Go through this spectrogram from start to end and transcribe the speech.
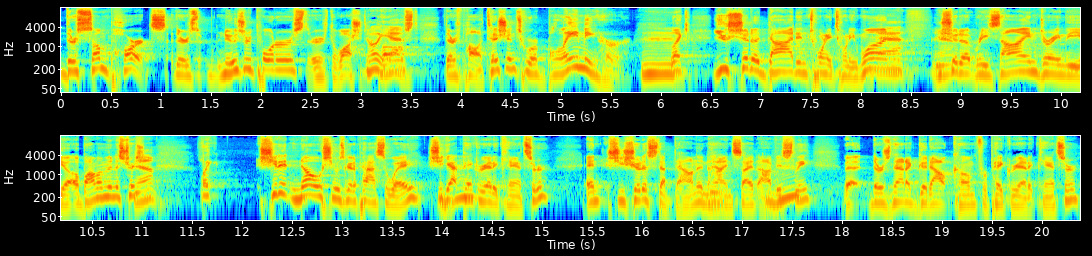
there's some parts. There's news reporters. There's the Washington Oh, yeah. Post. There's politicians who are blaming her. Like you should have died in 2021. Yeah, You yeah. should have resigned during the uh, Obama administration. Yeah. Like she didn't know she was going to pass away. She got pancreatic cancer. And she should have stepped down in hindsight, obviously. That There's not a good outcome for pancreatic cancer.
